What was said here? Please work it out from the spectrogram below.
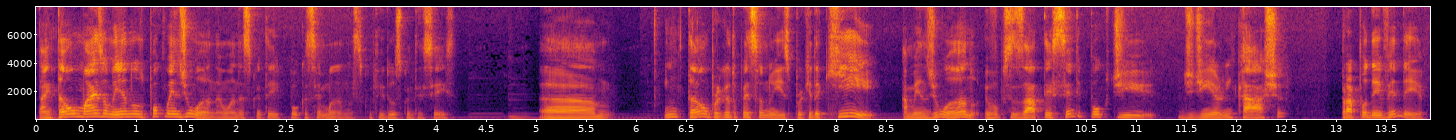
Tá, então mais ou menos, um pouco menos de um ano, né? um ano é 50 e poucas semanas, 52, 56. Uh, então, por que eu tô pensando isso? Porque daqui a menos de um ano, eu vou precisar ter cento e pouco de, de dinheiro em caixa para poder vender,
